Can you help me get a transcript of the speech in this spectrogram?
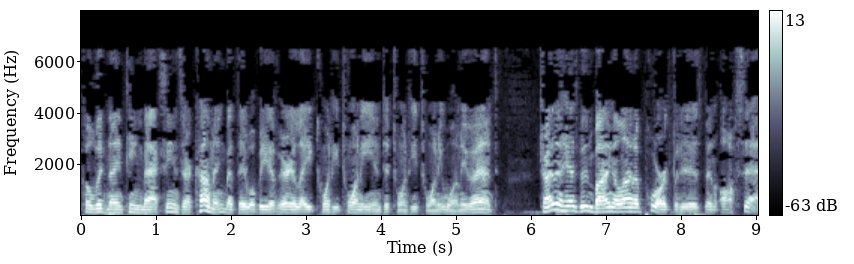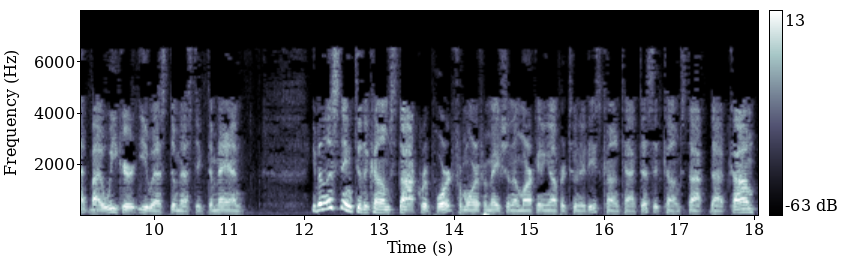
COVID-19 vaccines are coming, but they will be a very late 2020 into 2021 event. China has been buying a lot of pork, but it has been offset by weaker U.S. domestic demand. You've been listening to the Commstock Report. For more information on marketing opportunities, contact us at commstock.com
